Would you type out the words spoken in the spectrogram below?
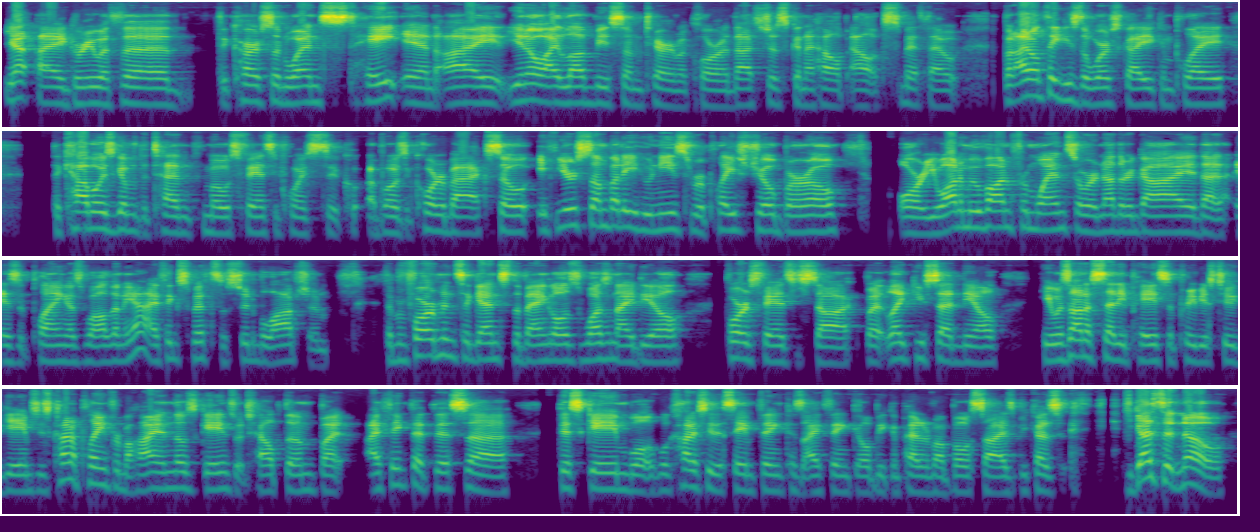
Yeah, I agree with the the Carson Wentz hate, and I, you know, I love me some Terry McLaurin. That's just going to help Alex Smith out. But I don't think he's the worst guy you can play. The Cowboys give it the tenth most fancy points to opposing quarterbacks. So if you're somebody who needs to replace Joe Burrow, or you want to move on from Wentz or another guy that isn't playing as well, then yeah, I think Smith's a suitable option. The performance against the Bengals wasn't ideal for his fancy stock, but like you said, Neil he was on a steady pace the previous two games. He's kind of playing from behind in those games, which helped him. But I think that this uh, this game will we'll kind of see the same thing because I think it'll be competitive on both sides. Because if you guys didn't know,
